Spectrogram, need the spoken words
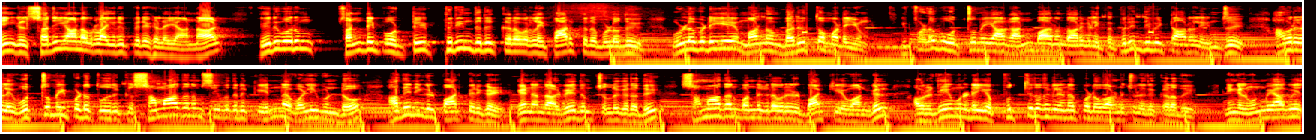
நீங்கள் சரியானவர்களாக இருப்பீர்களேயானால் இருவரும் சண்டை போட்டு பிரிந்திருக்கிறவர்களை பார்க்கிற பொழுது உள்ளபடியே மனம் வருத்தம் அடையும். இவ்வளவு ஒற்றுமையாக அன்பாக இருந்தார்கள் இப்போ பிரிந்து விட்டார்கள் என்று அவர்களை ஒற்றுமைப்படுத்துவதற்கு சமாதானம் செய்வதற்கு என்ன வழி உண்டோ அதை நீங்கள் பார்ப்பீர்கள். ஏனென்றால் வேதம் சொல்லுகிறது சமாதானம் பண்ணுகிறவர்கள் பாக்கியவான்கள் அவர்கள் தேவனுடைய புத்திரர்கள் எனப்படுவார் என்று சொல்லியிருக்கிறது. நீங்கள் உண்மையாகவே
